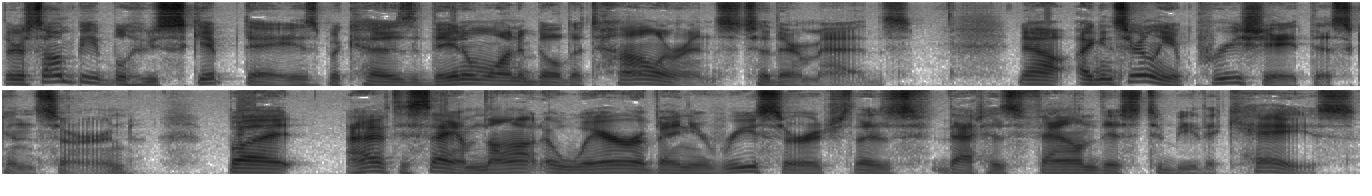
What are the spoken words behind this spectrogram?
There are some people who skip days because they don't want to build a tolerance to their meds. Now, I can certainly appreciate this concern, but I have to say I'm not aware of any research that has, that has found this to be the case.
